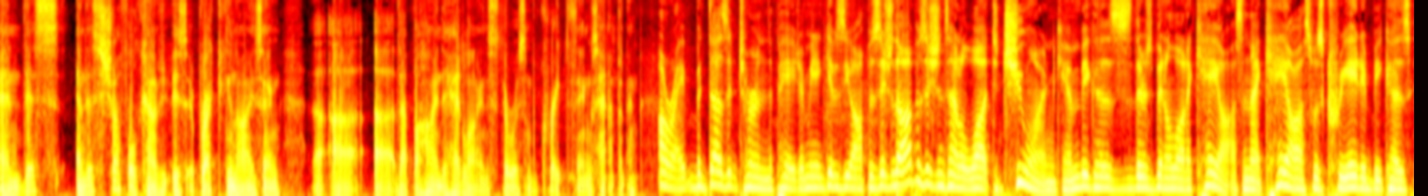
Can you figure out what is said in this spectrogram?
And this and this shuffle kind of is recognizing uh, uh, uh, that behind the headlines there were some great things happening. All right, but does it turn the page? I mean, it gives the opposition. The opposition's had a lot to chew on, Kim, because there's been a lot of chaos, and that chaos was created because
